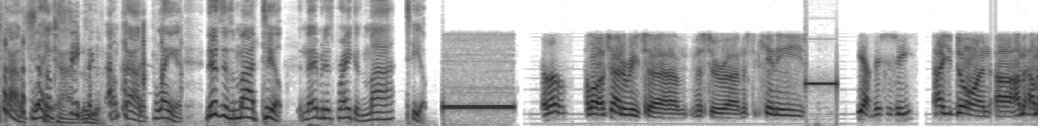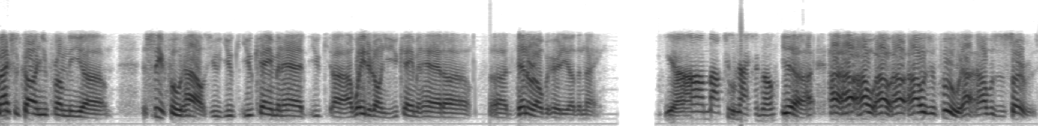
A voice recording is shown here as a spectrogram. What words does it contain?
tired of playing. I'm tired of. I'm tired of playing. This is my tip. The name of this prank is my tip. Hello? Hello, I'm trying to reach uh, Mr. Uh, Mr. Kenny. Yeah, this is he. How you doing? Uh, I'm I'm actually calling you from the uh, the seafood house. You you you came and had you. Uh, I waited on you. You came and had uh, uh, dinner over here the other night. Yeah, um, about two nights ago. Yeah. How how how how, how, how was your food? How, how was the service?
